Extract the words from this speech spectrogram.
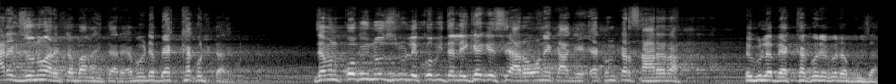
আরেকজনও আরেকটা বানাইতে আরে এবং এটা ব্যাখ্যা করতে আরে যেমন কবি নজরুলে কবিতা লিখে গেছে আরও অনেক আগে, এখনকার সাহারেরা এগুলা ব্যাখ্যা করে করে বুঝা।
